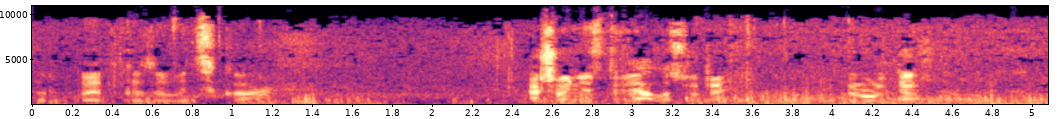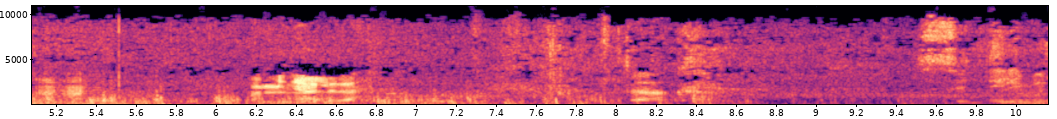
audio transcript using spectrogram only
Торпедка заводська. А что, не стреляло что-то? Руль, да? Ага. Поменяли, да? Так. Сиденье.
